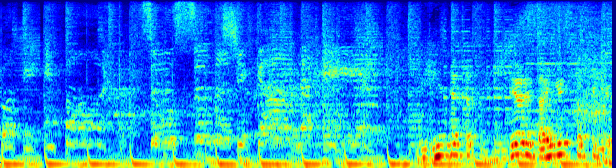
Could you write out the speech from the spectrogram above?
みんなちょっとビジュアル大優勝すぎる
